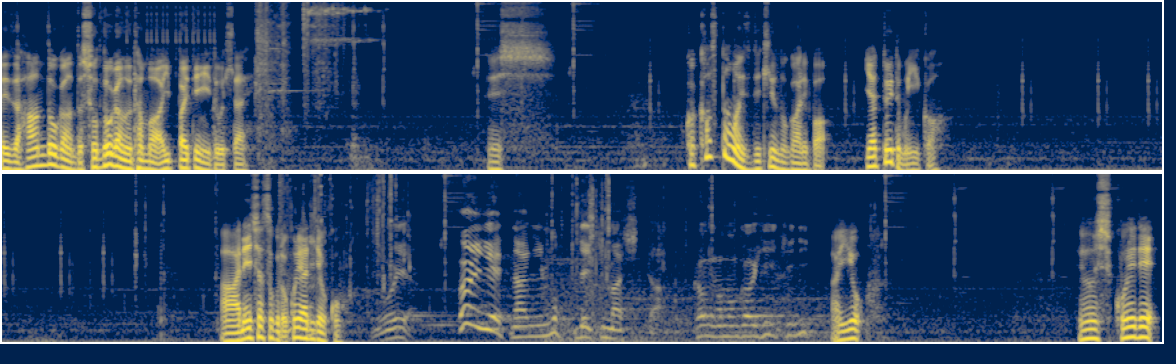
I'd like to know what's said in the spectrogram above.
りあえずハンドガンとショットガンの弾はいっぱい手に入れておきたい。よし。他カスタマイズできるのがあれば、やっといてもいいか。あー、連射速度、これやりておこう。おいえ、何もできました。今後もごひいきに。はいよ。よし、これで、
